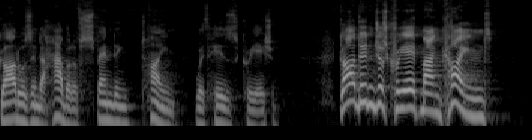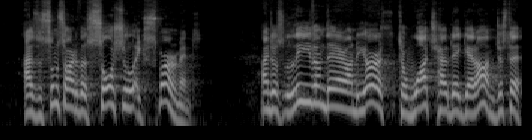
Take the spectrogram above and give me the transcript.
God was in the habit of spending time with his creation. God didn't just create mankind as some sort of a social experiment and just leave them there on the earth to watch how they get on, just to,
